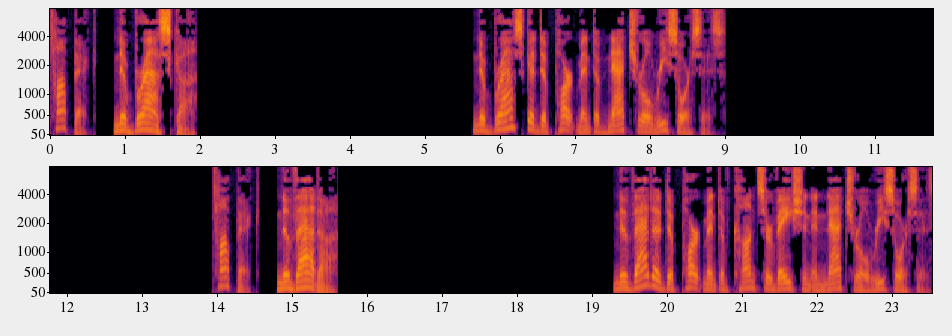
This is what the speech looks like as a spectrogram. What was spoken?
Topic Nebraska Nebraska Department of Natural Resources. Topic Nevada. Nevada Department of Conservation and Natural Resources.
